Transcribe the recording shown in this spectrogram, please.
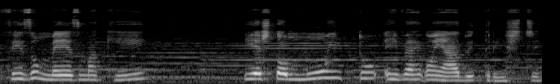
Fiz o mesmo aqui e estou muito envergonhado e triste.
